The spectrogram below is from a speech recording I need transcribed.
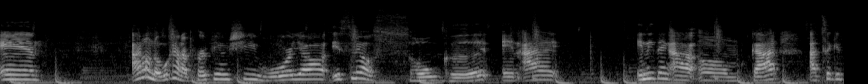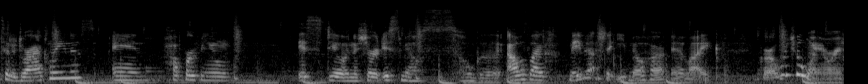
and I don't know what kind of perfume she wore, y'all. It smells so good and I anything I um got, I took it to the dry cleaners and her perfume is still in the shirt. It smells so good. I was like, maybe I should email her and like, girl, what you wearing?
